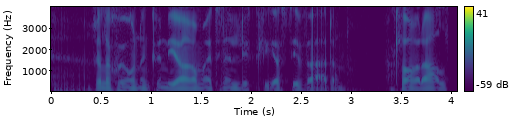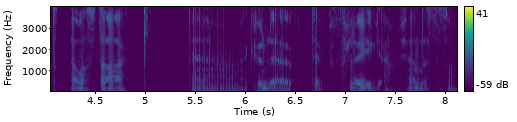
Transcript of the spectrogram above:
Eh, relationen kunde göra mig till den lyckligaste i världen. Jag klarade allt, jag var stark, eh, jag kunde typ flyga kändes det som.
